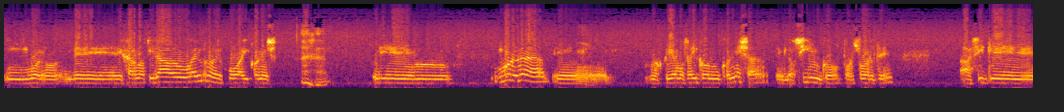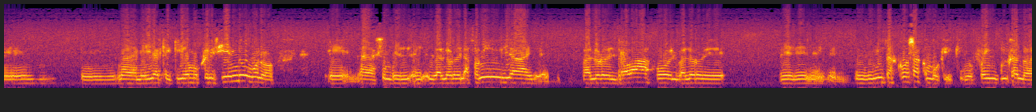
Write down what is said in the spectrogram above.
y, bueno, de dejarnos tirados o algo, nos dejó ahí con ella. Eh, y bueno, nada, eh, nos criamos ahí con, con ella, los cinco, por suerte. Así que, nada, a medida que íbamos creciendo, bueno, eh, el, valor de la familia, el valor del trabajo, el valor de, muchas cosas como que, nos fue inculcando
